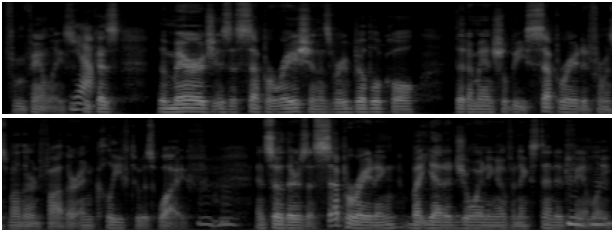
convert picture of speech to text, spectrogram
from families. Yeah. Because the marriage is a separation. It's very biblical that a man shall be separated from his mother and father and cleave to his wife. Mm-hmm. And so there's a separating, but yet a joining of an extended family. Mhm.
